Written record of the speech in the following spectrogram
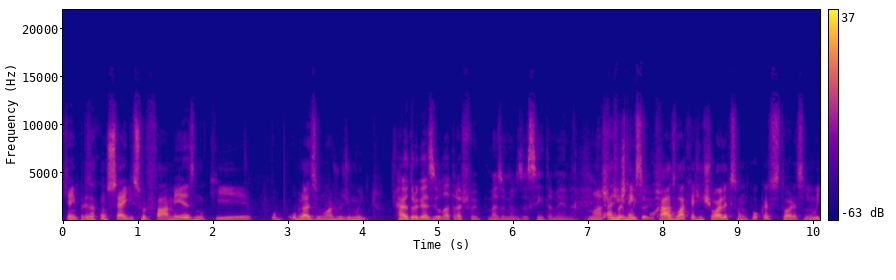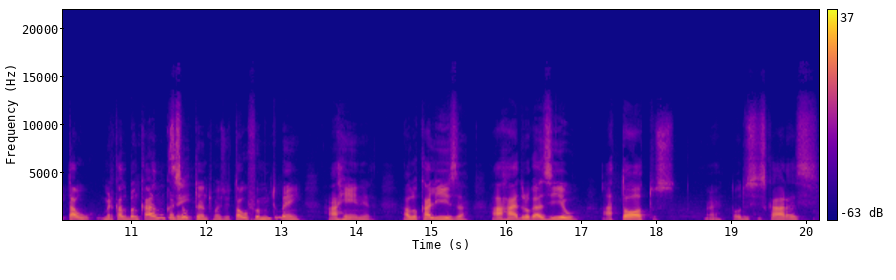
que a empresa consegue surfar mesmo que o, o Brasil não ajude muito. Raio Drogazil lá atrás foi mais ou menos assim também, né? Não acho a que gente tem muito... cinco casos lá que a gente olha que são um pouco essa história. Assim, o Itaú. O mercado bancário não cresceu Sim. tanto, mas o Itaú foi muito bem. A Renner, a Localiza, a Raio Drogazil, a TOTUS. Né? Todos esses caras...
